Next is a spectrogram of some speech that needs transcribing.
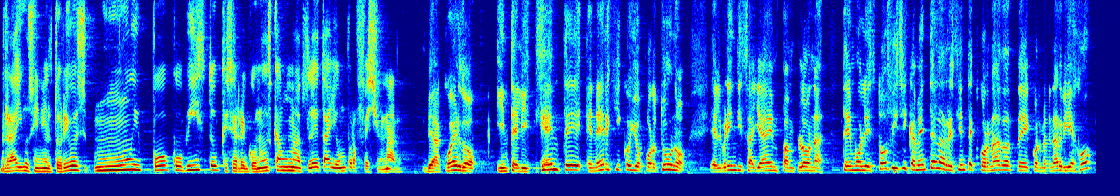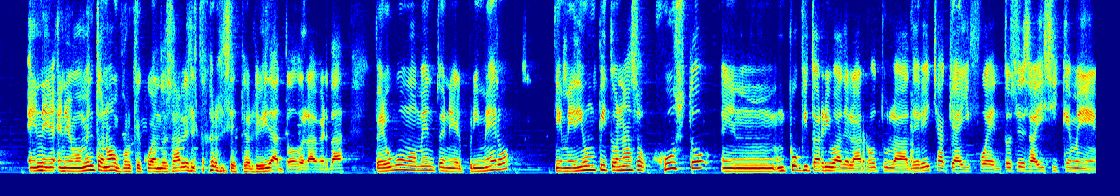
rayos en el toreo es muy poco visto que se reconozca a un atleta y a un profesional. De acuerdo, inteligente, enérgico y oportuno. El brindis allá en Pamplona. ¿Te molestó físicamente la reciente jornada de Colmenar Viejo? En el, momento no, porque cuando sale el toro se te olvida todo, la verdad. Pero hubo un momento en el primero que me dio un pitonazo justo en un poquito arriba de la rótula derecha, que ahí fue. Entonces ahí sí que me,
